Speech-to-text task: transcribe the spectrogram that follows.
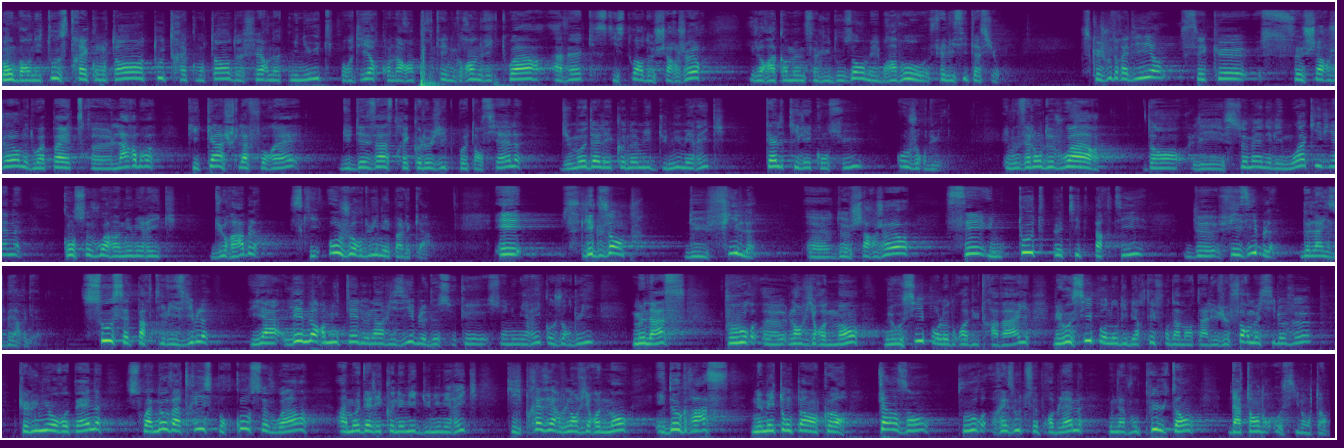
Bon, ben, on est tous très contents, tous très contents de faire notre minute pour dire qu'on a remporté une grande victoire avec cette histoire de chargeur. Il aura quand même fallu 12 ans, mais bravo, félicitations. Ce que je voudrais dire, c'est que ce chargeur ne doit pas être euh, l'arbre qui cache la forêt du désastre écologique potentiel, du modèle économique du numérique tel qu'il est conçu aujourd'hui. Et nous allons devoir, dans les semaines et les mois qui viennent, concevoir un numérique durable, ce qui aujourd'hui n'est pas le cas. Et l'exemple du fil euh, de chargeur, c'est une toute petite partie visible de l'iceberg. Sous cette partie visible, il y a l'énormité de l'invisible de ce que ce numérique aujourd'hui menace pour euh, l'environnement, mais aussi pour le droit du travail, mais aussi pour nos libertés fondamentales. Et je forme aussi le vœu que l'Union européenne soit novatrice pour concevoir un modèle économique du numérique qui préserve l'environnement et de grâce, ne mettons pas encore 15 ans pour résoudre ce problème. Nous n'avons plus le temps d'attendre aussi longtemps.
